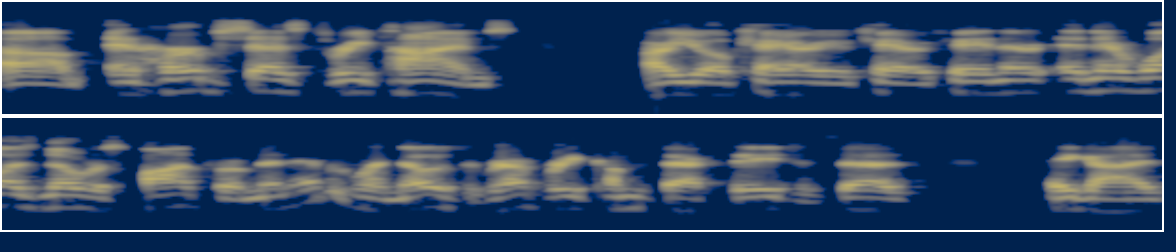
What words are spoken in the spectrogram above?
Um, and Herb says three times, "Are you okay? Are you okay? Okay?" And there and there was no response from him. And everyone knows the referee comes backstage and says, "Hey guys,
